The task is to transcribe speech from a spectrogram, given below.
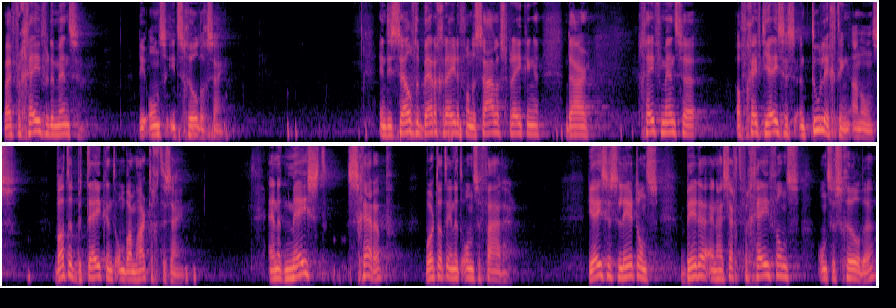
Wij vergeven de mensen die ons iets schuldig zijn. In diezelfde bergreden van de zaligsprekingen, daar geeft mensen, of geeft Jezus een toelichting aan ons. Wat het betekent om barmhartig te zijn. En het meest scherp wordt dat in het Onze Vader. Jezus leert ons bidden en hij zegt: Vergeef ons onze schulden,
